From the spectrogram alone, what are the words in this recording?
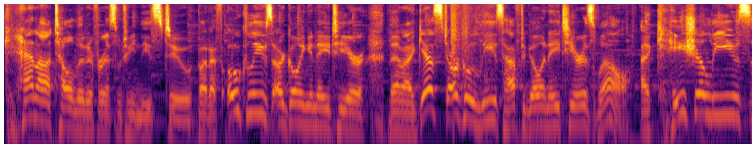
cannot tell the difference between these two. But if oak leaves are going in A tier, then I guess dark oak leaves have to go in A tier as well. Acacia leaves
